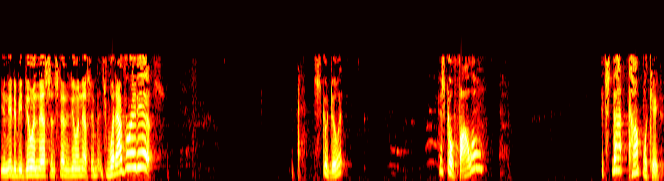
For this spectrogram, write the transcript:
you need to be doing this instead of doing this. It's whatever it is. Just go do it. Just go follow. It's not complicated.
